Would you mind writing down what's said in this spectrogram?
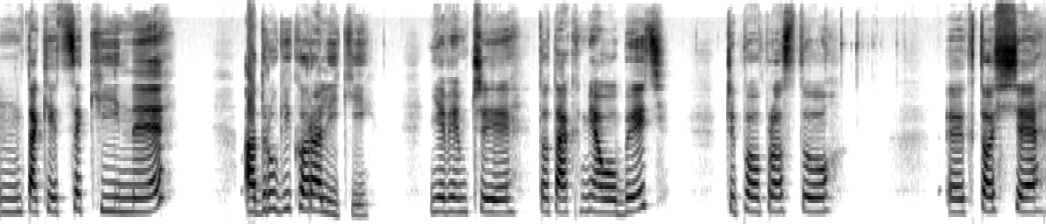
mm, takie cekiny, a drugi koraliki. Nie wiem, czy to tak miało być, czy po prostu e, ktoś się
